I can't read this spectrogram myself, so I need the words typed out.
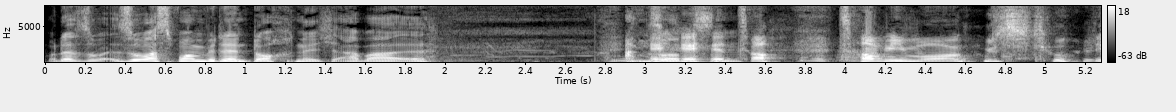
Oder so, sowas wollen wir denn doch nicht, aber äh, ansonsten. Tom, Tommy Morgenstuhl.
